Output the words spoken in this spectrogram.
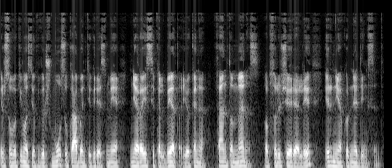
ir suvokimas, jog virš mūsų kabanti grėsmė nėra įsikalbėta, jokia ne Phantom Menace, absoliučiai reali ir niekur nedingsinti.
